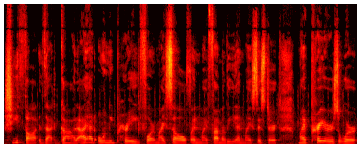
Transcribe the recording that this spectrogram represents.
She thought that God, I had only prayed for myself and my family and my sister. My prayers were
